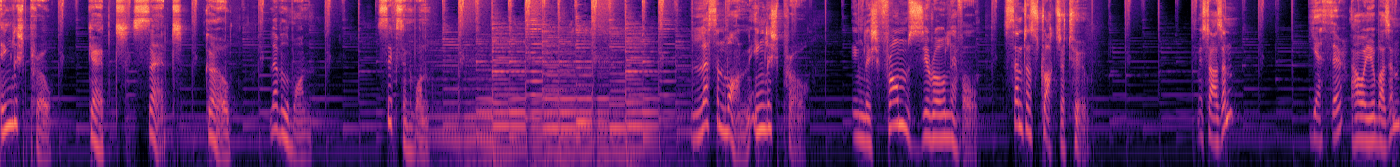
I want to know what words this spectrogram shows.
English Pro. Get, set, go. Level 1. 6 in 1. Lesson 1 English Pro. English from zero level. Sentence structure 2. Mr. Azan, Yes, sir. how are you, Bazan?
